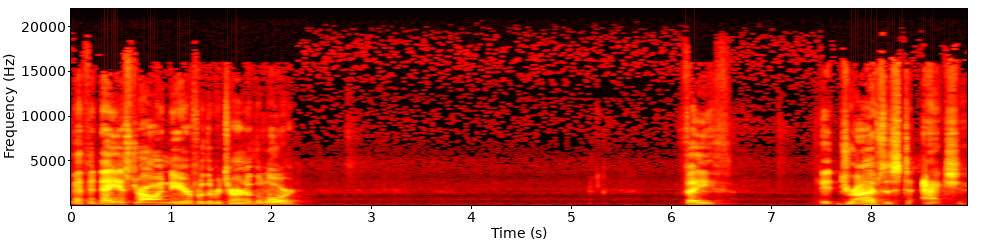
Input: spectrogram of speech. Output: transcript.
that the day is drawing near for the return of the Lord. Faith, it drives us to action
